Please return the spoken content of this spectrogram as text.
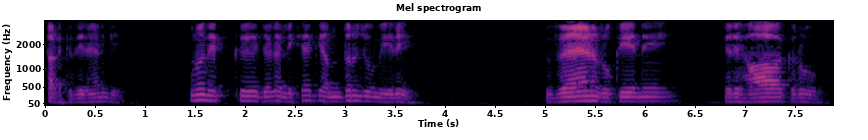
ਧੜਕਦੇ ਰਹਿਣਗੇ। ਉਹਨਾਂ ਨੇ ਇੱਕ ਜਗ੍ਹਾ ਲਿਖਿਆ ਕਿ ਅੰਦਰ ਜੋ ਮੇਰੇ ਵੈਣ ਰੁਕੇ ਨੇ, ਰਿਹਾ ਕਰੋ।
